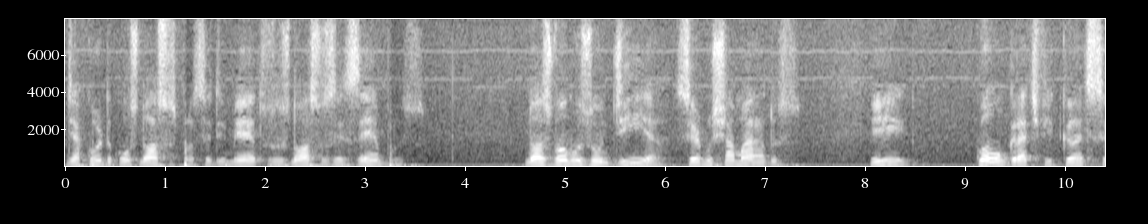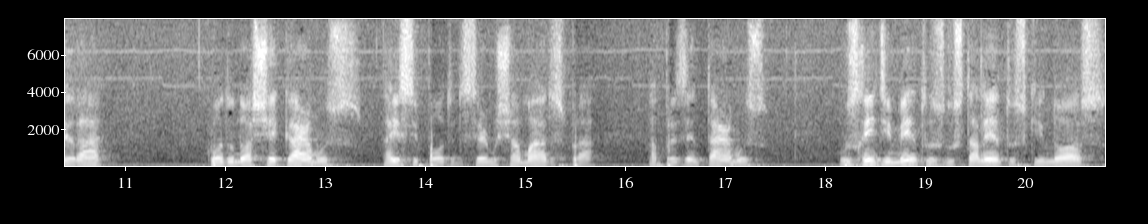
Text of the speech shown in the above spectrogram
de acordo com os nossos procedimentos, os nossos exemplos, nós vamos um dia sermos chamados. E quão gratificante será quando nós chegarmos a esse ponto de sermos chamados para apresentarmos os rendimentos dos talentos que nós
